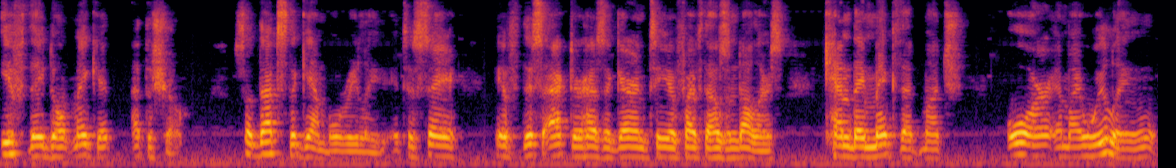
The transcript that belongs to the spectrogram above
if they don't make it at the show. So that's the gamble, really. Eh, to say if this actor has a guarantee of $5,000, can they make that much? Or am I willing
